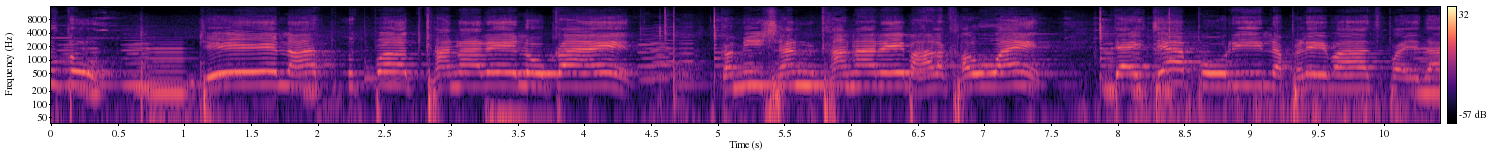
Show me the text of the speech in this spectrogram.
बोलतो. जे लाचलुचपत खाणारे लोक आहेत. कमिशन खाणारे भाळखाऊ आहेत. त्याच्या पोरी लफडेबाज पैदा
